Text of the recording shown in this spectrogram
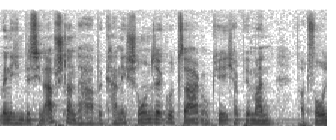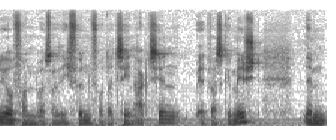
wenn ich ein bisschen Abstand habe, kann ich schon sehr gut sagen, okay, ich habe hier mein Portfolio von, was weiß ich, fünf oder zehn Aktien, etwas gemischt. Ähm,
